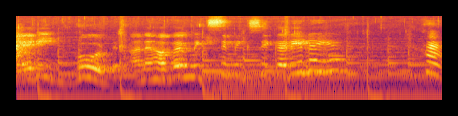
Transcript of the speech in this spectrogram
વેરી ગુડ અને હવે મિક્સી મિક્સી કરી લઈએ? હા.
